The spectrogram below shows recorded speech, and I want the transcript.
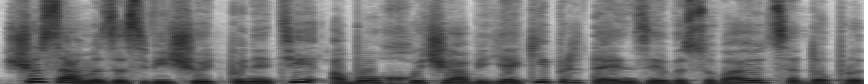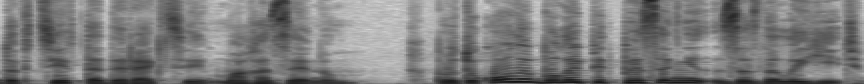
що саме засвідчують поняті або хоча б які претензії висуваються до продавців та дирекції магазину. Протоколи були підписані заздалегідь.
